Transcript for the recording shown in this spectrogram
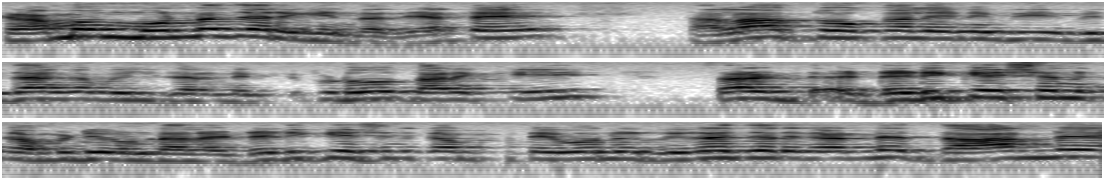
క్రమం మొన్న జరిగింది అది. అంటే తలా తోకలేని విధంగా వీళ్ళు జరిగింది. ఇప్పుడు దానికి సరే డెడికేషన్ కమిటీ ఉండాలి. డెడికేషన్ కమిటీ ఎవరిని రినజన్ కానీ దాన్నే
